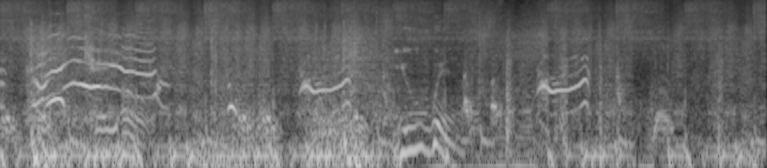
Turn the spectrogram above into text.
KO. You win.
